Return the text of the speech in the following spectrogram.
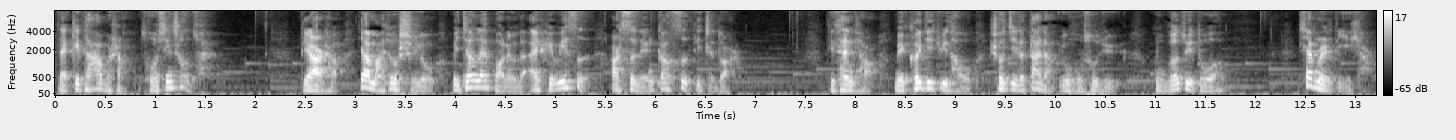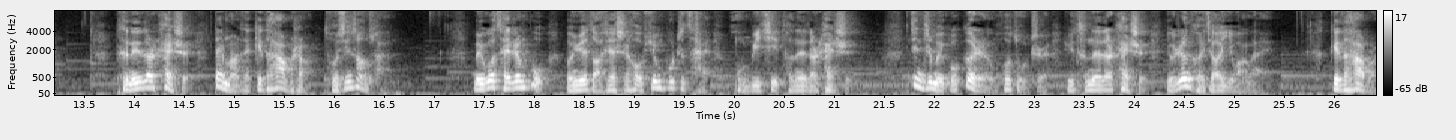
在 GitHub 上重新上传；第二条，亚马逊使用为将来保留的 IPv4 二四零杠四地址段；第三条，美科技巨头收集了大量用户数据，谷歌最多。下面是第一条，特内德开始代码在 GitHub 上重新上传。美国财政部本月早些时候宣布制裁红鼻器特内德开始，禁止美国个人或组织与特内德开始有任何交易往来。GitHub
